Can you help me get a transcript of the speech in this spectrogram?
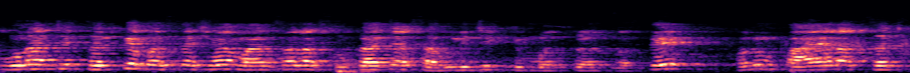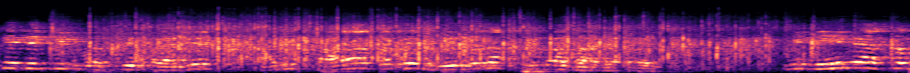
उन्हाचे चटके बसल्याशिवाय माणसाला सुखाच्या सबलीची किंमत कळत नसते. म्हणून पायाला चटके देखील बसले पाहिजे आणि पायामध्ये वेदना सुद्धा झाल्या पाहिजे मी नेहमी असं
